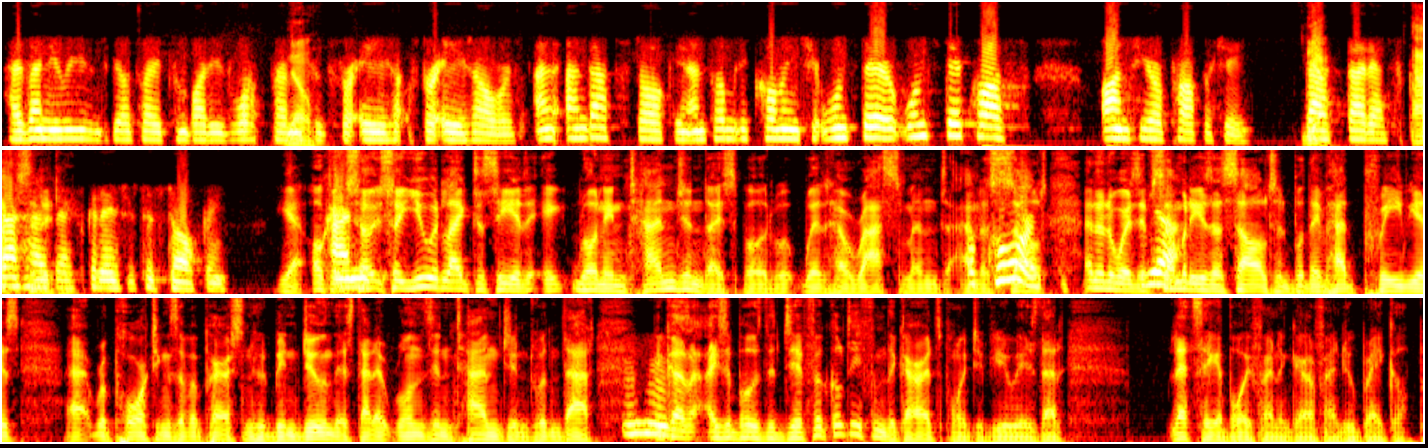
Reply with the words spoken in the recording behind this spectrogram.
has any reason to be outside somebody's work premises for eight for eight hours, and and that's stalking. And somebody coming to once they once they cross onto your property, that Yeah, that es- that has escalated to stalking. Yeah. Okay. And- so, so you would like to see it, it run in tangent, I suppose, with, with harassment and Of course. assault. In other words, if Yeah. somebody is assaulted, but they've had previous uh, reportings of a person who'd been doing this, that it runs in tangent with that. Mm-hmm. Because I suppose the difficulty from the guard's point of view is that, let's say, a boyfriend and girlfriend who break up,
